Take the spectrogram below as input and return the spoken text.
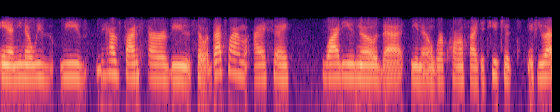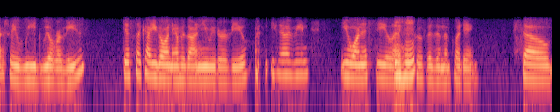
And you know, we've we've we have five star reviews, so that's why I'm, I say why do you know that you know we're qualified to teach? It if you actually read real reviews just like how you go on amazon and you read a review you know what i mean? You want to see like mm-hmm. the proof is in the pudding. So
